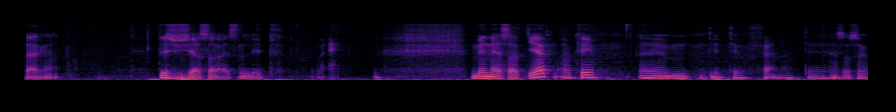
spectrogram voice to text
hver gang. Det synes jeg så er sådan lidt... Men altså, ja, okay. Øhm, Det, det er jo fair nok. Det, er, altså, så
